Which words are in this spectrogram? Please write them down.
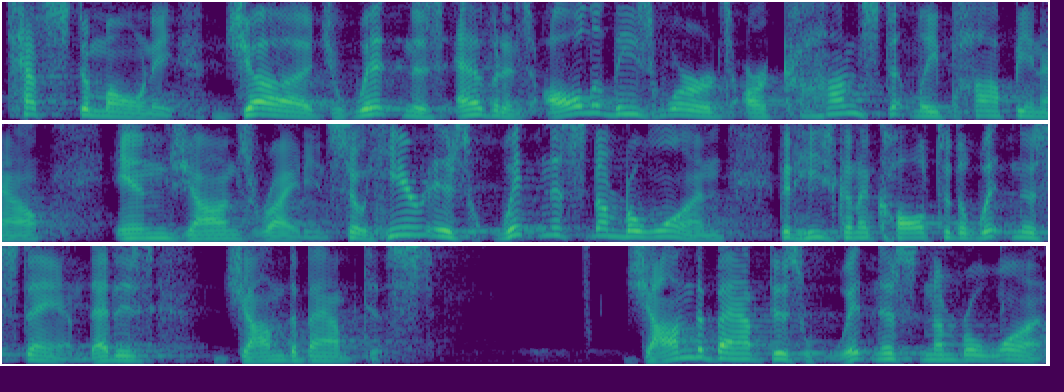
testimony, judge, witness, evidence, all of these words are constantly popping out in John's writing. So here is witness number one that he's going to call to the witness stand. That is John the Baptist. John the Baptist, witness number one.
